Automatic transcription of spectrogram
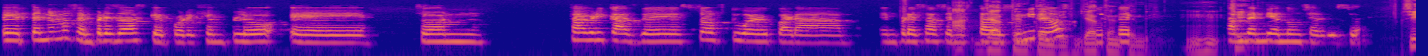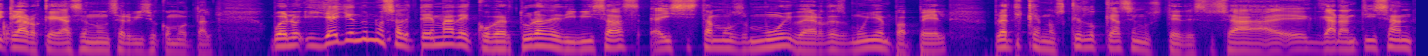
Eh, tenemos empresas que, por ejemplo, eh, son fábricas de software para empresas en ah, Estados Unidos. ya te entendí. Están vendiendo un servicio. Sí, claro, que hacen un servicio como tal. Bueno, y ya yéndonos al tema de cobertura de divisas, ahí sí estamos muy verdes, muy en papel. Platícanos, ¿qué es lo que hacen ustedes? O sea, eh, ¿garantizan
